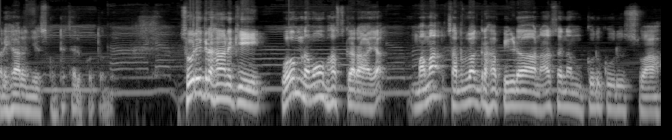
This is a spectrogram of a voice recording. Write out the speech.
పరిహారం చేసుకుంటే సరిపోతుంది. సూర్యగ్రహానికి ఓం నమో భాస్కరాయ మమ సర్వగ్రహ పీడా నాశనం కురుకురు స్వాహ.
